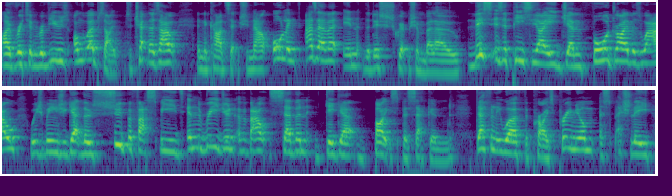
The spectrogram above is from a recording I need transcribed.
I've written reviews on the website, so check those out in the card section now, all linked as ever in the description below. This is a PCIe Gen 4 drive as well, which means you get those super fast speeds in the region of about 7 gigabytes per second. Definitely worth the price premium, especially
